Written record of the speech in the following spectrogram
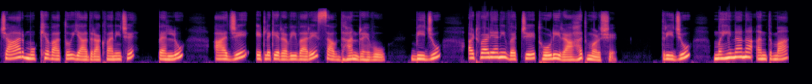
ચાર મુખ્ય વાતો યાદ રાખવાની છે. પહેલું, આજે એટલે કે રવિવારે સાવધાન રહેવું. બીજું, અઠવાડિયાની વચ્ચે થોડી રાહત મળશે. ત્રીજું, મહિનાના અંતમાં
